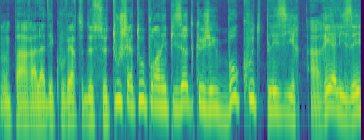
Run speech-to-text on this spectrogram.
On part à la découverte de ce touche-à-tout pour un épisode que j'ai eu beaucoup de plaisir à réaliser.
